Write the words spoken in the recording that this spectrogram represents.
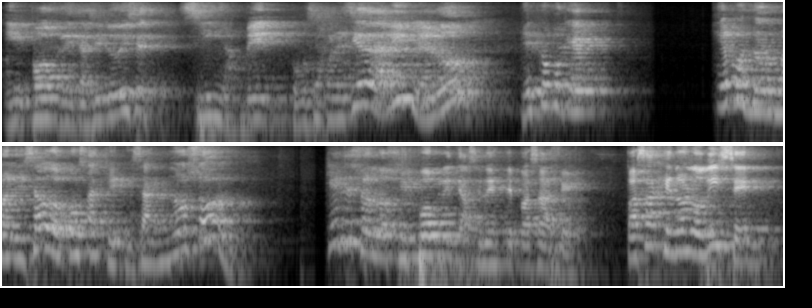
Hipócritas. Y tú dices, sí, amén, como si apareciera la Biblia, ¿no? Y es como que hemos normalizado cosas que quizás no son. ¿Quiénes son los hipócritas en este pasaje? Pasaje no lo dice,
